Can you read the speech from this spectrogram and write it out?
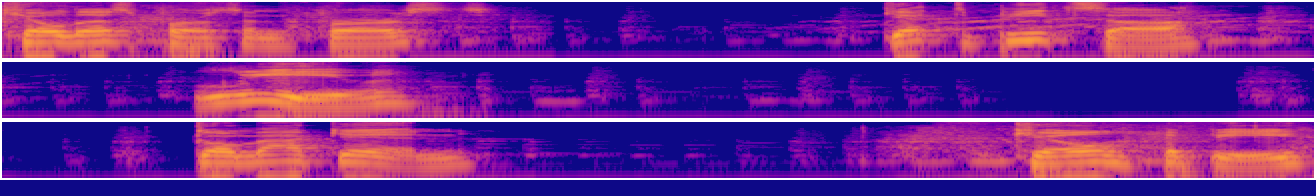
Kill this person first. Get the pizza. Leave. Go back in. Kill hippie.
